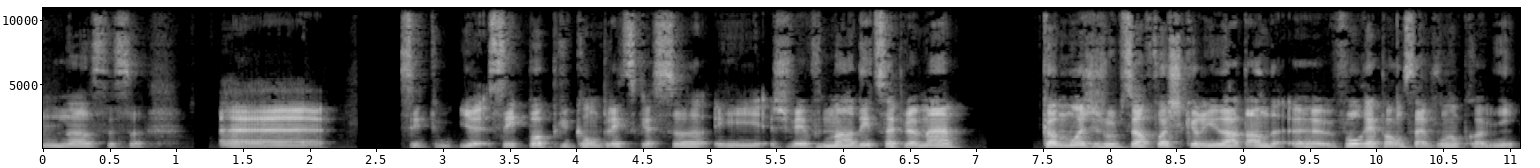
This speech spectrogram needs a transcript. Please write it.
Non, c'est ça. Euh, c'est tout. C'est pas plus complexe que ça. Et je vais vous demander tout simplement, comme moi j'ai joué plusieurs fois, je suis curieux d'entendre euh, vos réponses à vous en premier.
